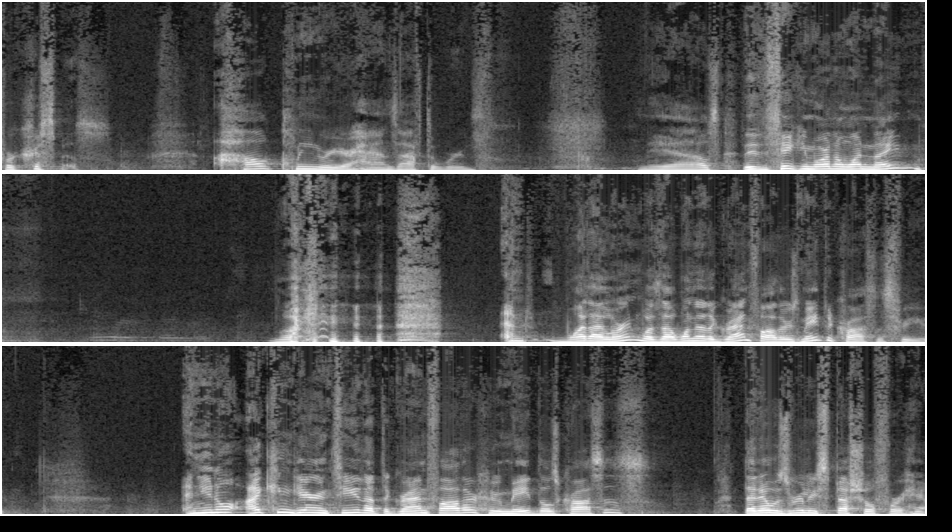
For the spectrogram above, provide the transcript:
for Christmas. How clean were your hands afterwards? Yeah. Was, did it take you more than one night? Okay. and what I learned was that one of the grandfathers made the crosses for you. And you know, I can guarantee that the grandfather who made those crosses, that it was really special for him.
